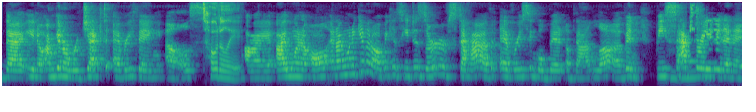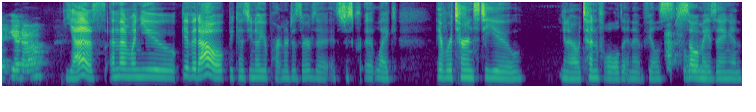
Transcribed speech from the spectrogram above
that you know i'm going to reject everything else totally i i want to all and i want to give it all because he deserves to have every single bit of that love and be mm-hmm. saturated mm-hmm. in it you know Yes. And then when you give it out because you know your partner deserves it, it's just it like it returns to you, you know, tenfold and it feels Absolutely. so amazing. And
